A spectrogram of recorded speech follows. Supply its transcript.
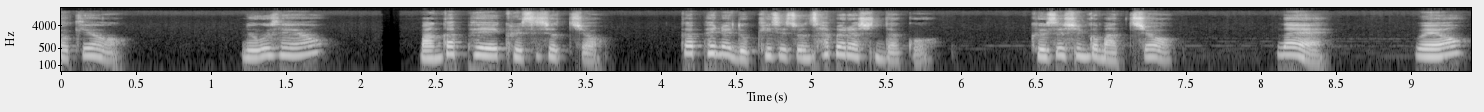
저기요. 누구세요? 맘카페에 글 쓰셨죠? 카페 내 노키즈존 차별하신다고. 글 쓰신 거 맞죠? 네. 왜요?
